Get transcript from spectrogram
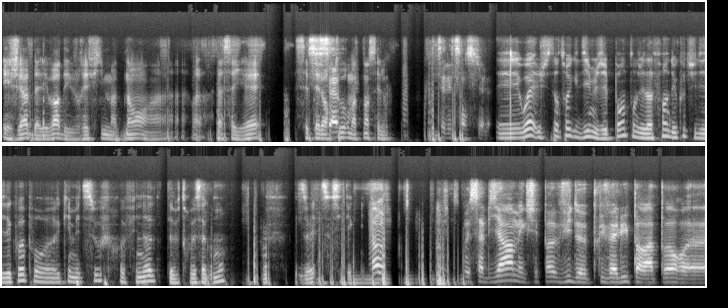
Et j'ai hâte d'aller voir des vrais films maintenant. Euh, voilà, là, ça y est. C'était leur Ça- tour, maintenant c'est nous. C'est l'essentiel. Et ouais, juste un truc, Dim, j'ai pas entendu la fin. Du coup, tu disais quoi pour euh, Kimetsu au final? T'avais trouvé ça comment? Désolé, souci technique. Non, j'ai trouvé ça bien, mais que j'ai pas vu de plus-value par rapport euh,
